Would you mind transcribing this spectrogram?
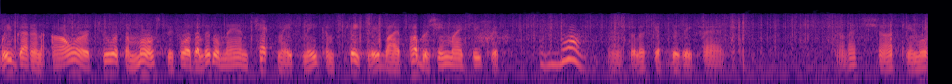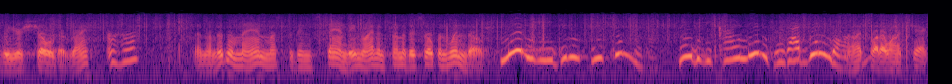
We've got an hour or two at the most before the little man checkmates me completely by publishing my secret. Lamont. Yeah, so let's get busy fast. Now, that shot came over your shoulder, right? Uh-huh. Then the little man must have been standing right in front of this open window. Maybe he didn't sneak in with us. Maybe he climbed in through that window. Well, that's what I want to check.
